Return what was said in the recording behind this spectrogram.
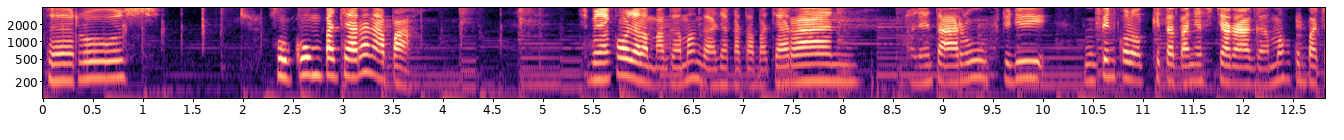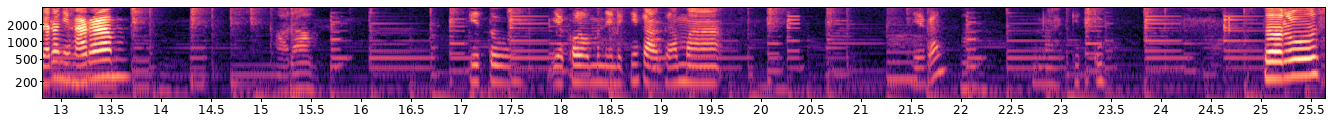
Terus hukum pacaran apa? Sebenarnya kalau dalam agama nggak ada kata pacaran, ada yang taaruf. Jadi mungkin kalau kita tanya secara agama hukum pacaran ya haram haram gitu. Ya kalau meniliknya ke agama, ya kan? hmm. Nah gitu. Terus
